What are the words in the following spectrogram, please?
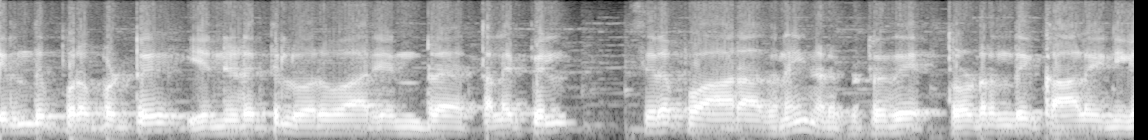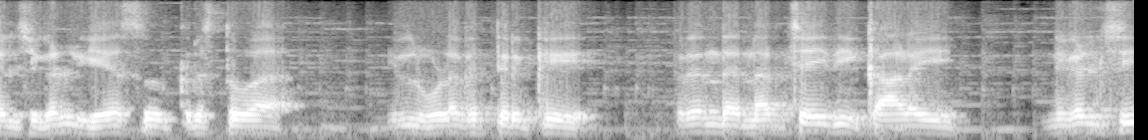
இருந்து புறப்பட்டு என்னிடத்தில் வருவார் என்ற தலைப்பில் சிறப்பு ஆராதனை நடைபெற்றது. தொடர்ந்து காலை நிகழ்ச்சிகள் இயேசு கிறிஸ்துவ இல் உலகத்திற்கு பிறந்த நற்செய்தி காலை நிகழ்ச்சி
